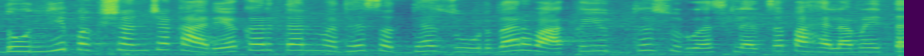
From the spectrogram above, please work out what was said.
दोन्ही पक्षांच्या कार्यकर्त्यांमध्ये सध्या जोरदार वाकयुद्ध सुरू असल्याचं पाहायला मिळत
